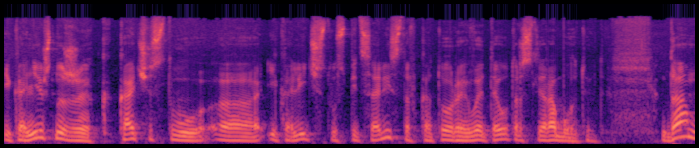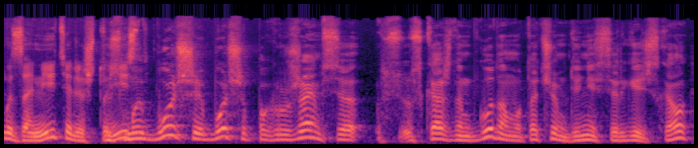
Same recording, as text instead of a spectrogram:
и, конечно же, к качеству э, и количеству специалистов, которые в этой отрасли работают. Да, мы заметили, что То есть есть... мы больше и больше погружаемся с каждым годом, вот о чем Денис Сергеевич сказал,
